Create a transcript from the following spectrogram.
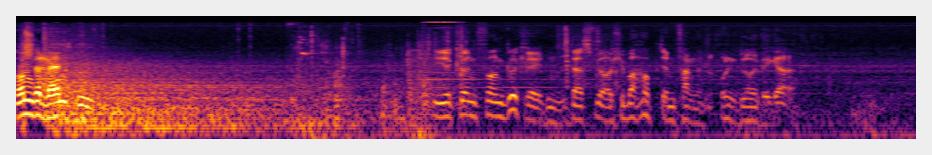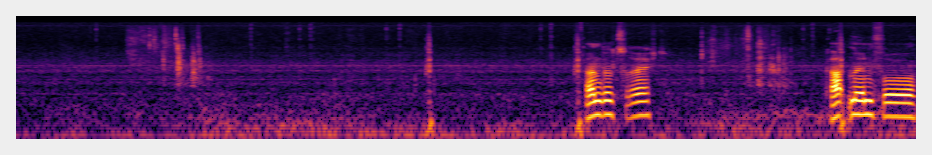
Runde wenden. Ihr könnt von Glück reden, dass wir euch überhaupt empfangen, Ungläubiger. Handelsrecht. Karteninfo.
